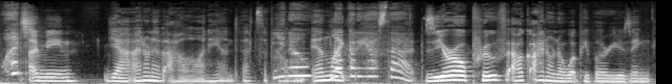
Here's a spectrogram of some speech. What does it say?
what? I mean, yeah, I don't have aloe on hand. That's the problem. you know, and like nobody has that. zero proof alcohol. I don't know what people are using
